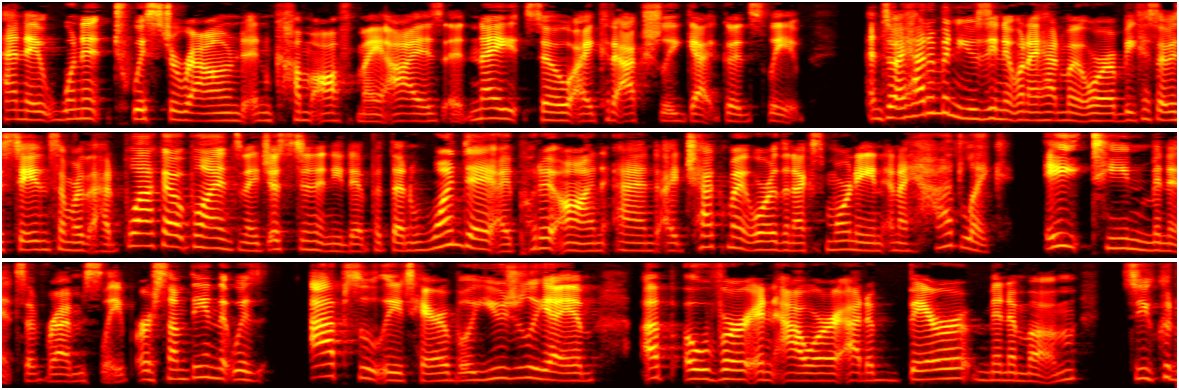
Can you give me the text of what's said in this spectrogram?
and it wouldn't twist around and come off my eyes at night so I could actually get good sleep. And so I hadn't been using it when I had my Oura because I was staying somewhere that had blackout blinds and I just didn't need it. But then one day I put it on and I checked my Oura the next morning and I had like 18 minutes of REM sleep or something that was absolutely terrible. Usually I am up over an hour at a bare minimum. So you could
